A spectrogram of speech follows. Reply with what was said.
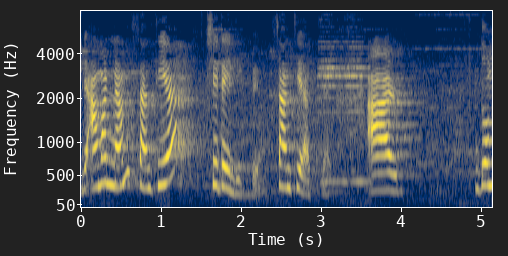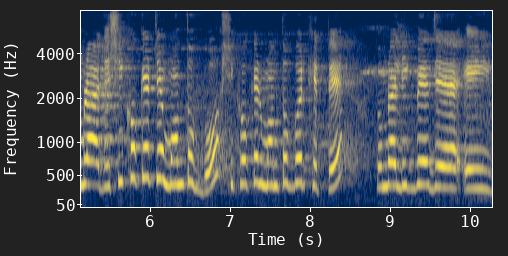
যে আমার নাম সান্থিয়া, সেটাই লিখবে, সান্থিয়া আক্তার। আর তোমরা যে শিক্ষকের যে মন্তব্য, শিক্ষকের মন্তব্যের ক্ষেত্রে তোমরা লিখবে যে এই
